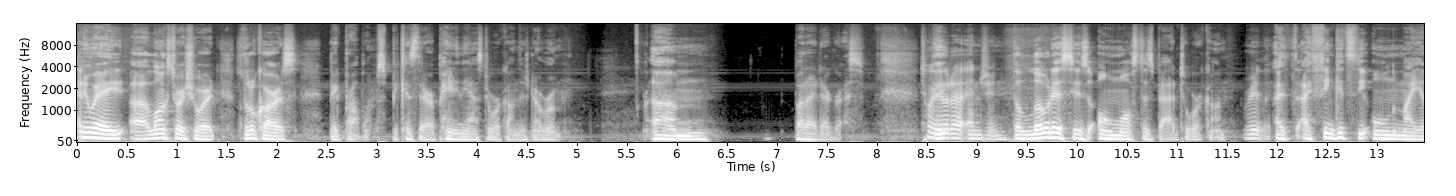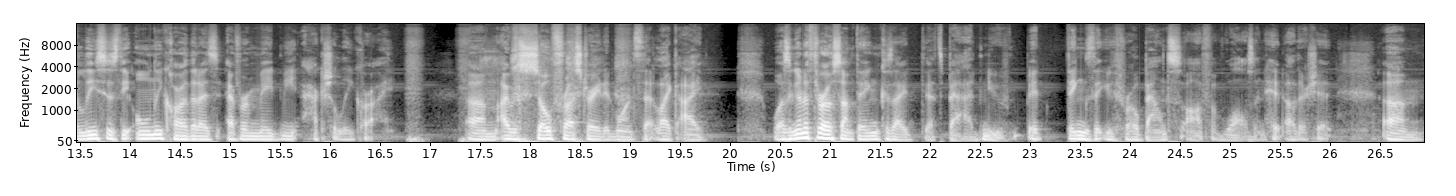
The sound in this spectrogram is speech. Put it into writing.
anyway, uh, long story short, little cars, big problems because they're a pain in the ass to work on. There's no room. Um, but I digress. Toyota engine. The Lotus is almost as bad to work on. Really? I, th- I think it's the only my Elise is the only car that has ever made me actually cry. Um, I was so frustrated once that like I wasn't gonna throw something because I that's bad. You it things that you throw bounce off of walls and hit other shit. Um,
